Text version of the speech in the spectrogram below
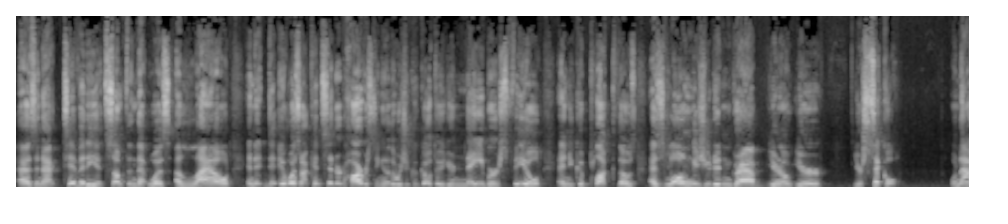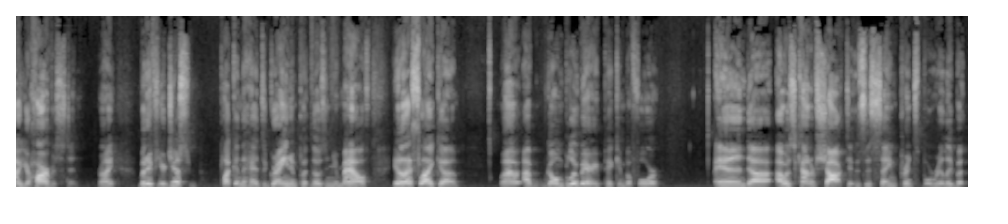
as an activity. It's something that was allowed, and it, it was not considered harvesting. In other words, you could go through your neighbor's field and you could pluck those as long as you didn't grab, you know, your, your sickle. Well, now you're harvesting, right? But if you're just plucking the heads of grain and putting those in your mouth, you know, that's like, uh, well, I've gone blueberry picking before, and uh, I was kind of shocked. It was the same principle, really, but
